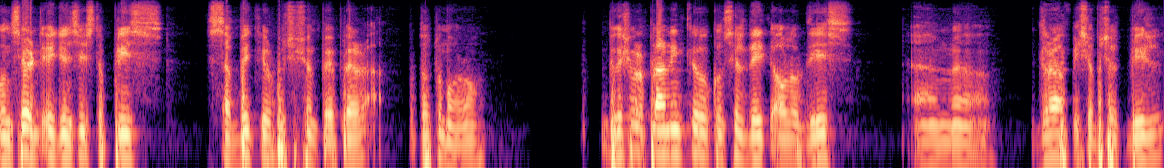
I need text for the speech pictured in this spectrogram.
concerned agencies to please submit your position paper uh, to tomorrow. Because we're planning to consolidate all of this and uh, draft a substitute bill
